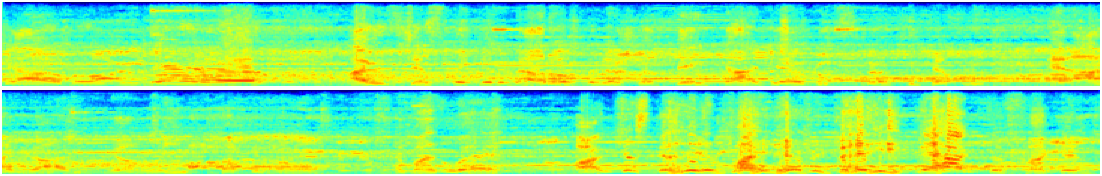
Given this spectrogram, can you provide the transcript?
job over there. I was just thinking about opening up a big goddamn construction company, and I'm not even gonna leave fucking home. And by the way, I'm just gonna invite everybody back to fucking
